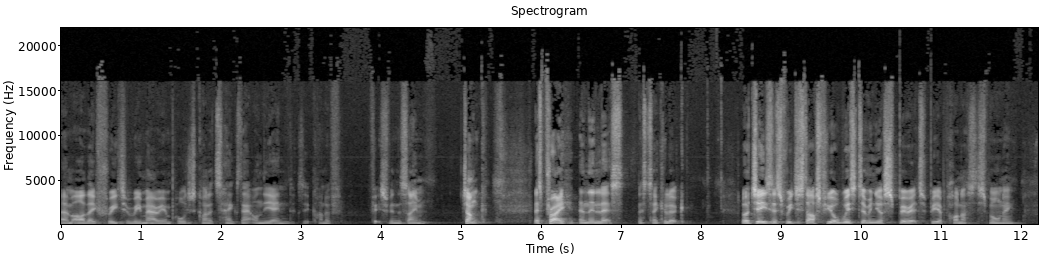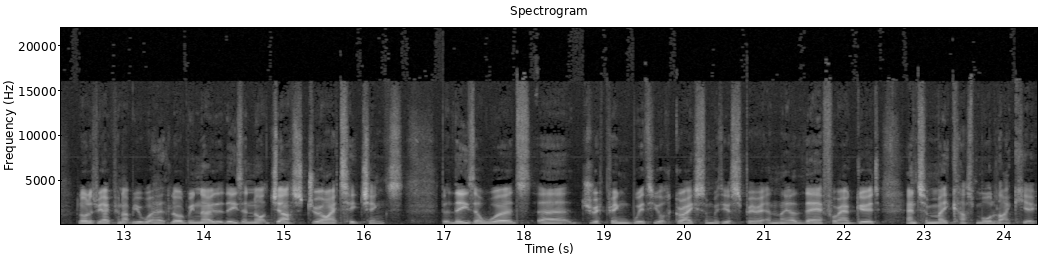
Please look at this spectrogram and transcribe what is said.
um, are they free to remarry? And Paul just kind of tags that on the end because it kind of fits within the same chunk. Let's pray and then let's, let's take a look. Lord Jesus, we just ask for your wisdom and your spirit to be upon us this morning. Lord, as we open up your word, Lord, we know that these are not just dry teachings, but these are words uh, dripping with your grace and with your spirit, and they are there for our good and to make us more like you.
